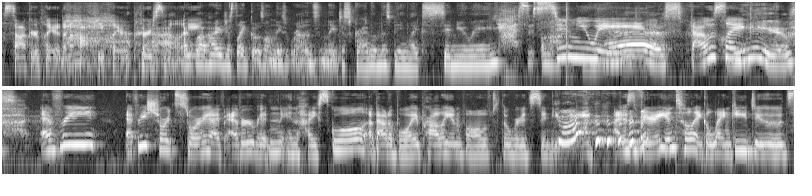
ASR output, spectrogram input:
soccer player than a hockey player, Yeah. personally. I love how he just like goes on these runs and they describe him as being like sinewy. yes, sinewy. Yes. That was like Please. every every short story I've ever written in high school about a boy probably involved the word sinewy. I was very into like lanky dudes.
